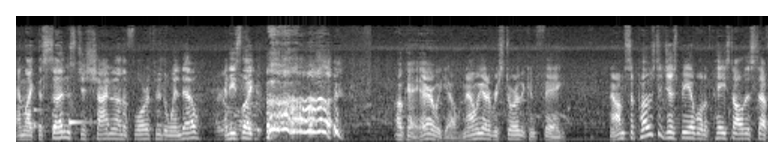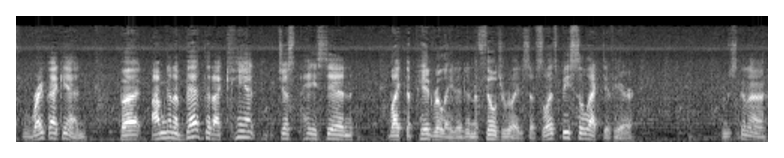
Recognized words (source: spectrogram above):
and like the sun's just shining on the floor through the window, and he's like, "Ah!" okay, there we go. Now we got to restore the config. Now I'm supposed to just be able to paste all this stuff right back in, but I'm gonna bet that I can't just paste in like the PID related and the filter related stuff. So let's be selective here. I'm just gonna,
